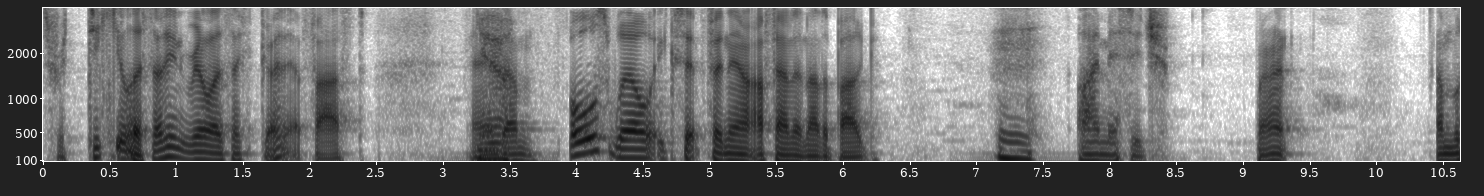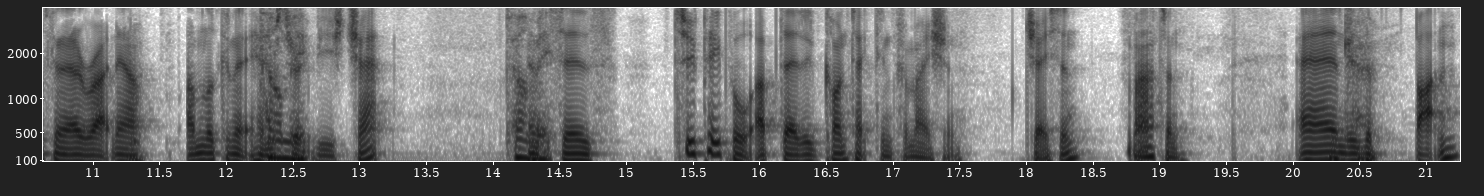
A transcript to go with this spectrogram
It's ridiculous. I didn't realize I could go that fast. And Yeah. um, all's well, except for now. I found another bug. Hmm. iMessage, right? I'm looking at it right now. I'm looking at Tell Hemisphere me. Views chat, Tell and me. it says two people updated contact information: Jason, Martin, and there's a button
